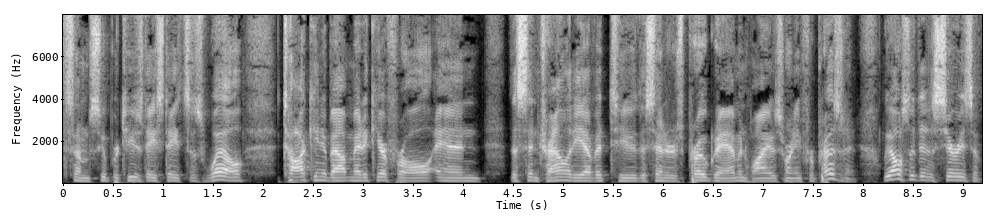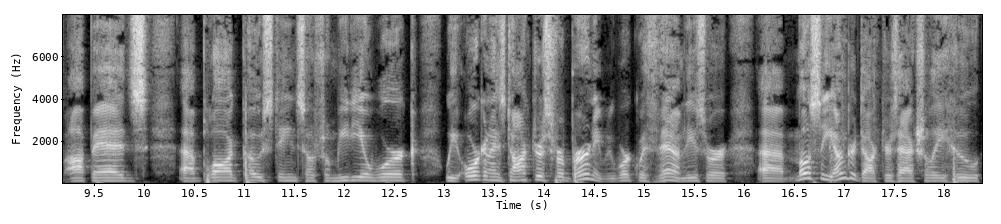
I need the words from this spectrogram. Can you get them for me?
some Super Tuesday states as well, talking about Medicare for all and the centrality of it to the senator's program and why he was running for president. We also did a series of op-eds, uh, blog posting, social media work. We organized Doctors for Bernie. We worked with them. These were uh, mostly younger doctors, actually, who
